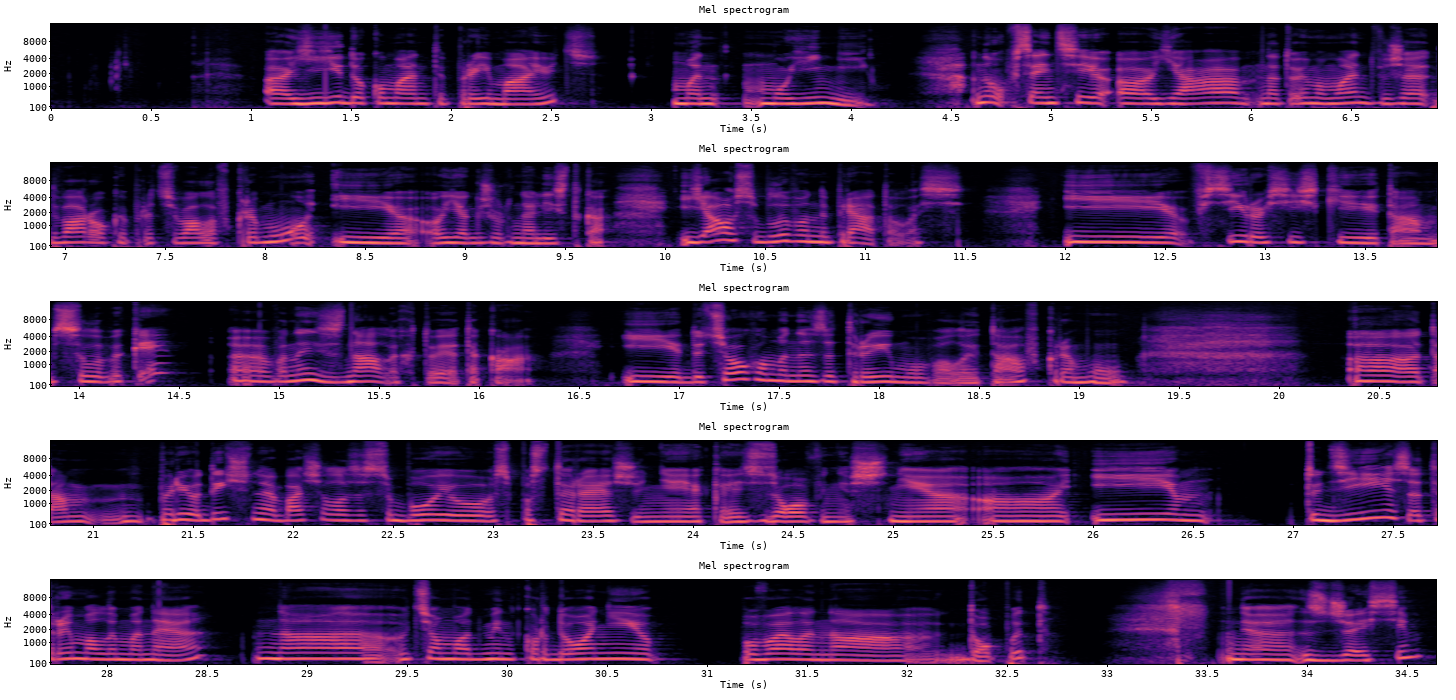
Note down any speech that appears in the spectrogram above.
Е, Її документи приймають, мої ні. Ну, в сенсі, е, я на той момент вже два роки працювала в Криму і е, як журналістка, і я особливо не пряталась. І всі російські там силовики. е, Вони знали, хто я така. І до цього мене затримували та, в Криму. Там періодично я бачила за собою спостереження якесь зовнішнє. І тоді затримали мене на цьому адмінкордоні, повели на допит Джесі. Е,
